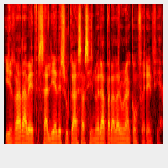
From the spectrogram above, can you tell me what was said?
y rara vez salía de su casa si no era para dar una conferencia.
